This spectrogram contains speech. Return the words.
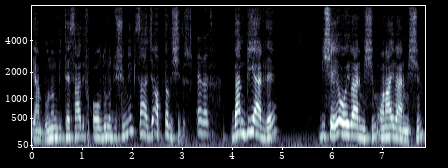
Yani bunun bir tesadüf olduğunu düşünmek sadece aptal işidir. Evet. Ben bir yerde bir şeye oy vermişim, onay vermişim.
